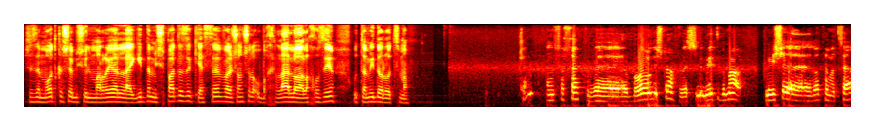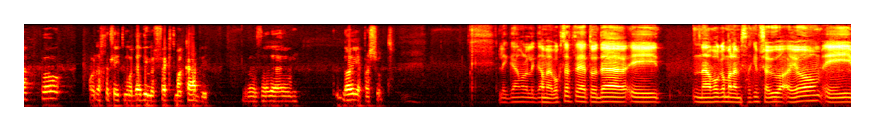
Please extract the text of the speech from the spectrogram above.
שזה מאוד קשה בשביל מריה להגיד את המשפט הזה, כי הסרב הראשון שלו הוא בכלל לא על החוזים, הוא תמיד על עוצמה. כן, אין ספק, ובואו לא נשכח, זה שמינית גמר. מי שלא תמצח פה, הולכת להתמודד עם אפקט מכבי, וזה לא יהיה פשוט. לגמרי, לגמרי. בוא קצת, אתה יודע, אה, נעבור גם על המשחקים שהיו היום. אה,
